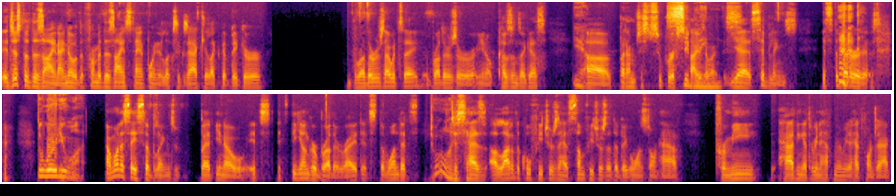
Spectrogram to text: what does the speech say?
It's just the design. I know that from a design standpoint it looks exactly like the bigger brothers I would say, or brothers or you know cousins I guess. Yeah, Uh, but I'm just super excited about it. Yeah, siblings. It's the better it is. the word you want. I want to say siblings, but you know, it's it's the younger brother, right? It's the one that's Totally. just has a lot of the cool features. It has some features that the bigger ones don't have. For me, having a three and a half millimeter headphone jack,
